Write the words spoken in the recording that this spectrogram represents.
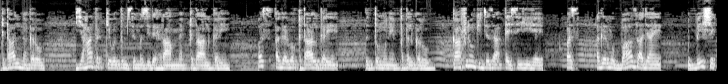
قتال نہ کرو۔ یہاں تک کہ وہ تم سے مسجد حرام میں قتال کریں۔ بس اگر وہ قتال کریں تو تم انہیں قتل کرو۔ کافروں کی جزا ایسی ہی ہے۔ بس اگر وہ باز آ جائیں تو بے شک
